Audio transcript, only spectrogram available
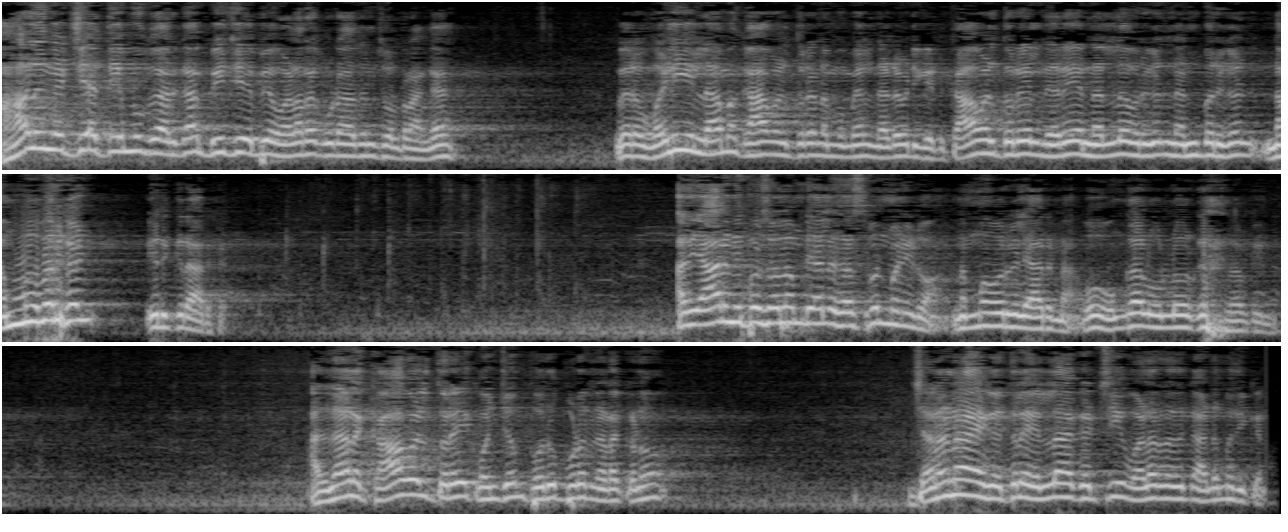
ஆளுங்கட்சியா திமுக இருக்கான் பிஜேபி வளரக்கூடாதுன்னு சொல்றாங்க. வேற வழி இல்லாம காவல்துறை நம்ம மேல் நடவடிக்கை எடுக்கு. காவல்துறையில் நிறைய நல்லவர்கள் நண்பர்கள் நம்மவர்கள் இருக்கிறார்கள். அது யாருன்னு இப்ப சொல்ல முடியாது சஸ்பெண்ட் பண்ணிடுவான். நம்மவர்கள் யாருன்னா? ஓ உங்கால் உள்ளவர்கள் அப்படின்னா. அதனால காவல்துறை கொஞ்சம் பொறுப்புடன் நடக்கணும். ஜனநாயகத்தில் எல்லா கட்சியும் வளர்றதுக்கு அனுமதிக்கணும்.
